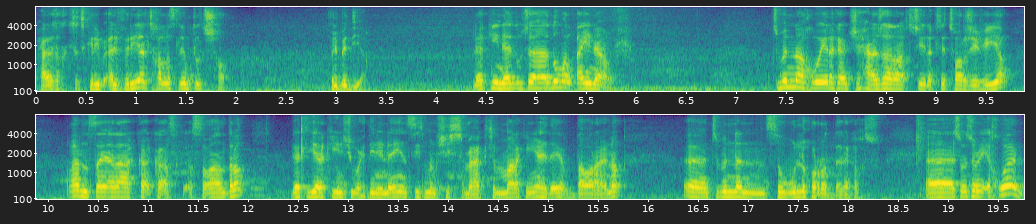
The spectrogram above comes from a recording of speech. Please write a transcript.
بحال تكريب 1000 ريال تخلص لهم 3 شهور في البديه لكن هادو تا هادو ما لقيناهمش. نتمنى أخويا إلا كانت شي حاجة راه أختي إلا كنتي تفرجي فيا. غنصي راه ساندرا قالت لي راه كاين شي وحدين هنايا نسيت ما نمشيش معاك تما راه كاين هدايا في الدورة هنا. آه نتمنى نسول لك ونرد عليك أختي آه سمعتوني يا إخوان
